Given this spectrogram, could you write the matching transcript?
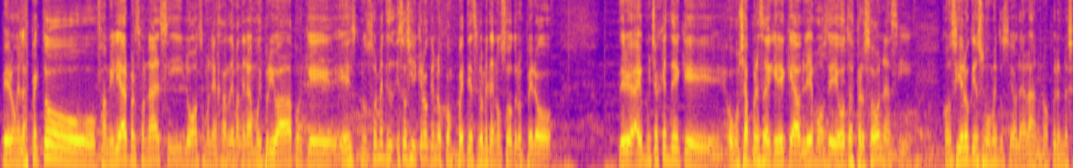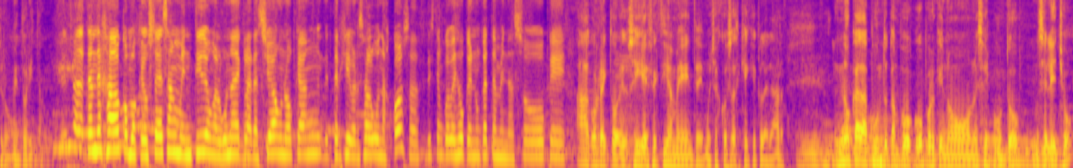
pero en el aspecto familiar, personal, sí lo vamos a manejar de manera muy privada porque es, no solamente, eso sí creo que nos compete solamente a nosotros, pero de- hay mucha gente que, o mucha prensa que quiere que hablemos de otras personas y considero que en su momento se hablarán, ¿no? Pero no es el momento ahorita. De hecho, te han dejado como que ustedes han mentido en alguna declaración, ¿no? Que han tergiversado algunas cosas. Cristian Cueva dijo que nunca te amenazó, que... Ah, correcto, sí, efectivamente, hay muchas cosas que hay que aclarar. No cada punto tampoco, porque no, no es el punto, no es el hecho,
